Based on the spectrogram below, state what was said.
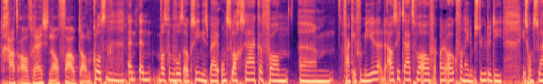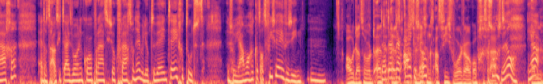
gaat al vrij snel fout dan. Klopt. Mm. En, en wat we bijvoorbeeld ook zien is bij ontslagzaken van um, vaak informeren de autoriteiten wel over ook van hey, de bestuurder die is ontslagen. En dat de autoriteit woningcorporaties ook vraagt van hebben jullie op de WNT getoetst? En zo ja, mag ik het advies even zien. Mm. Oh, dat wordt het, daar, het achterliggend advies wordt ook opgevraagd. Soms wel, ja.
